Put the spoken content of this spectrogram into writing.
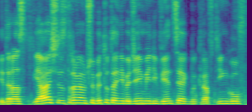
I teraz ja się zastanawiam, czy by tutaj nie będziemy mieli więcej jakby craftingów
